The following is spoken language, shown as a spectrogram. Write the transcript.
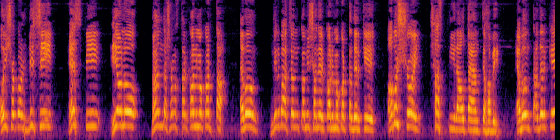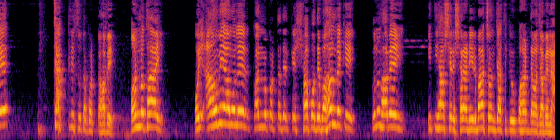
ওই সকল ডিসি এসপি ইওনো গোয়েন্দা সংস্থার কর্মকর্তা এবং নির্বাচন কমিশনের কর্মকর্তাদেরকে অবশ্যই শাস্তির আওতায় আনতে হবে এবং তাদেরকে চাকরিচ্যুত করতে হবে। অন্যথায় ওই আওয়ামী আমলের কর্মকর্তাদেরকে স্বপদে বহাল রেখে কোনোভাবেই ইতিহাসের সেরা নির্বাচন জাতিকে উপহার দেওয়া যাবে না।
